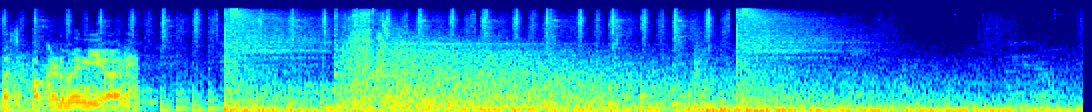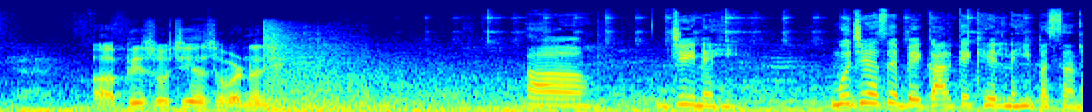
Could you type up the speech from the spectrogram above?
बस पकड़ में नहीं आ रही। आप भी सोचिए सुवर्णा जी। आ, जी नहीं। मुझे ऐसे बेकार के खेल नहीं पसंद।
